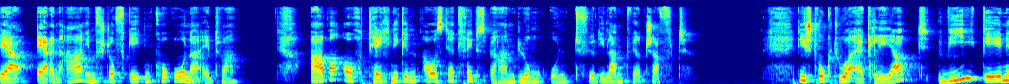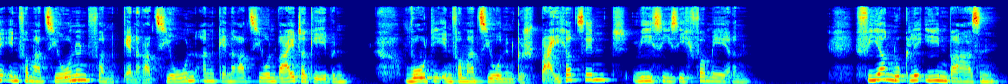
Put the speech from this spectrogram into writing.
der RNA-Impfstoff gegen Corona etwa, aber auch Techniken aus der Krebsbehandlung und für die Landwirtschaft. Die Struktur erklärt, wie Gene Informationen von Generation an Generation weitergeben, wo die Informationen gespeichert sind, wie sie sich vermehren. Vier Nukleinbasen,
